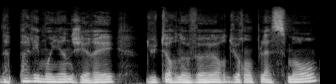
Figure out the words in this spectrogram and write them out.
n'a pas les moyens de gérer du turnover, du remplacement,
